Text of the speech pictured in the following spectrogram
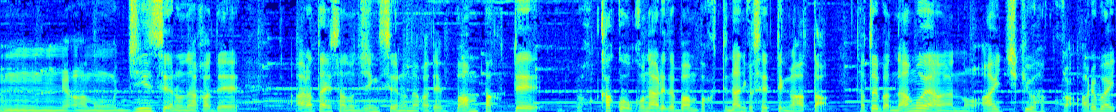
うんあの人生の中で新谷さんの人生の中で万博って過去行われた万博って何か接点があった？例えば名古屋の愛・地球博かあれはい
